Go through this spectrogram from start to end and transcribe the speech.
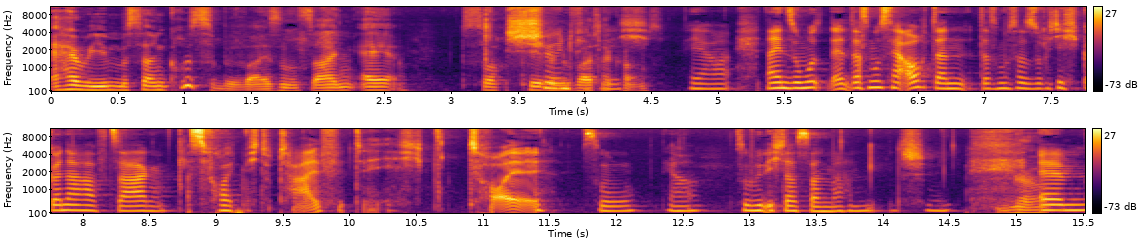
Harry müsste dann Grüße beweisen und sagen, ey, ist doch okay, Schön wenn du weiterkommst. dich. Ja, nein, so muss, das muss er auch dann, das muss er so richtig gönnerhaft sagen. Es freut mich total für dich. Toll. So, ja, so würde ich das dann machen. Schön. Ja. Ähm,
